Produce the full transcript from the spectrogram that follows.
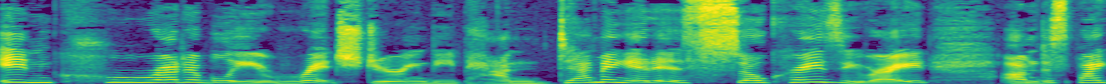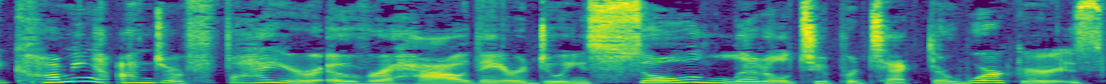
incredibly rich during the pandemic. It is so crazy, right? Um, despite coming under fire over how they are doing so little to protect their workers.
